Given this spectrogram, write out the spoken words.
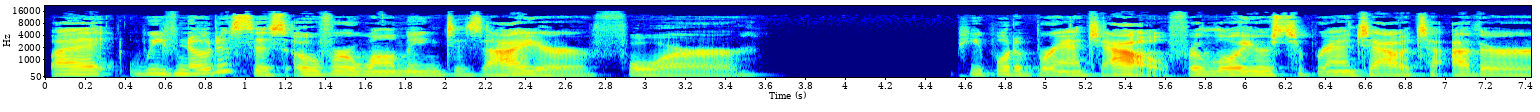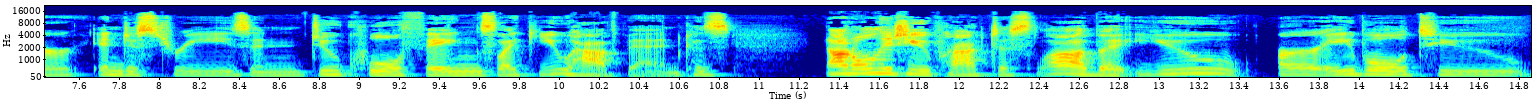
But we've noticed this overwhelming desire for people to branch out, for lawyers to branch out to other industries and do cool things like you have been. Because not only do you practice law, but you are able to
